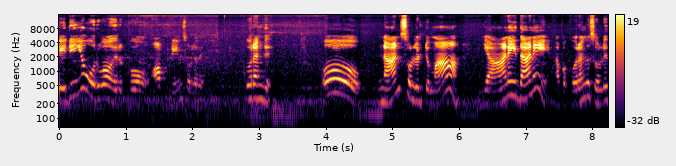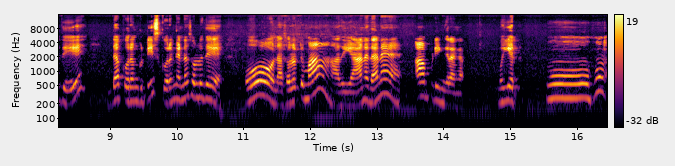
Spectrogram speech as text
பெரிய உருவம் இருக்கும் அப்படின்னு சொல்லுது. குரங்கு. ஓ நான் சொல்லட்டுமா? யானை தானே? அப்போ குரங்கு சொல்லுது. இந்த குரங்குட்டீஸ் குரங்கு என்ன சொல்லுது? ஓ நான் சொல்லட்டுமா? அது யானை தானே? அப்படிங்கிறாங்க. முயல் ஊஹும்.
